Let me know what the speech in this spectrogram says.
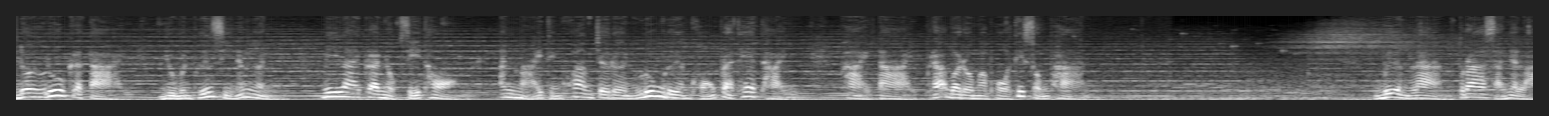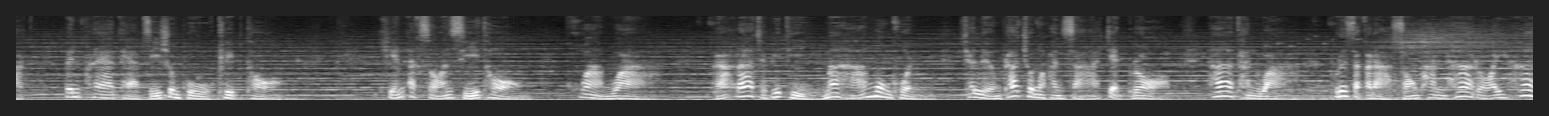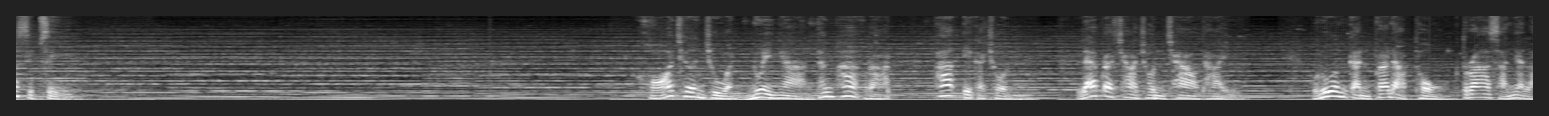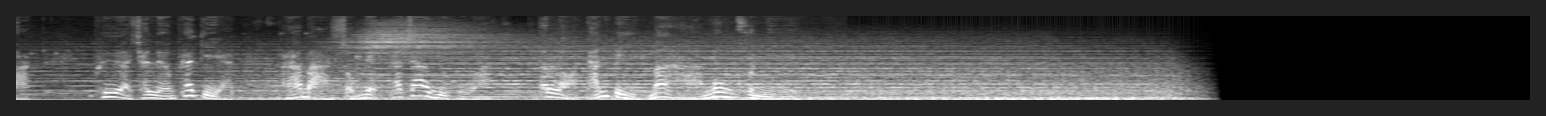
โดยรูปกระต่ายอยู่บนพื้นสีน้ำเงิน มีลายกระหนกสีทอง อันหมายถึงความเจริญรุ่งเรืองของประเทศไทย ภายใต้พระบรมโพธิสมภารเบื้องล่างตราสัญลักษณ์ เป็นแพรแถบสีชมพูคลิปทอง เขียนอักษรสีทอง ความว่า พระราชพิธีมหามงคล เฉลิมพระชมพรรษาเจ็ดรอบ 5 ธันวา พุทธศักราช 2554ขอเชิญชวนหน่วยงานทั้งภาครัฐ ภาคเอกชน และประชาชนชาวไทย ร่วมกันประดับธงตราสัญลักษณ์ เพื่อเฉลิมพระเกียรติ พระบาทสมเด็จพระเจ้าอยู่หัว ตลอดทั้งปีมหามงคลนี้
